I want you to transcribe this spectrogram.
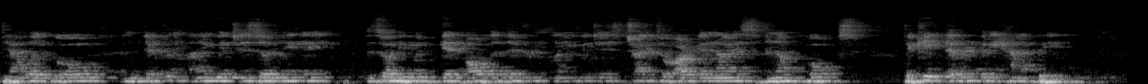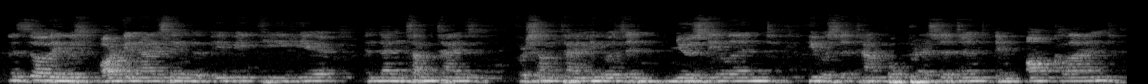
Telugu, and different languages are needed. And so he would get all the different languages, try to organize enough books to keep everybody happy. And so he was organizing the BBT here, and then sometimes, for some time, he was in New Zealand. He was the temple president in Auckland,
